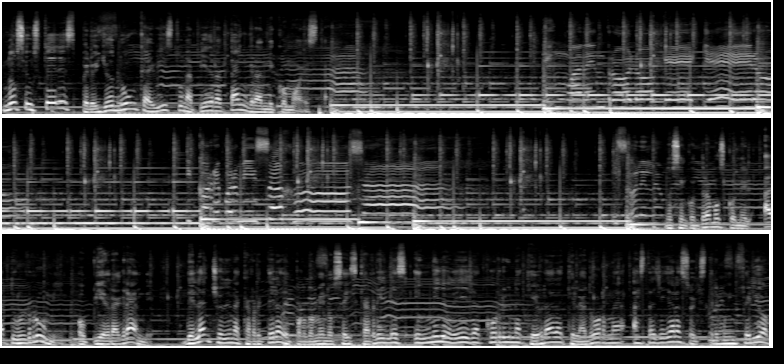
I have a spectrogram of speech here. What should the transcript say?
No sé ustedes, pero yo nunca he visto una piedra tan grande como esta. Tengo adentro lo que quiero y corre por mis ojos. ah. El sol en la Nos encontramos con el Atun Rumi o Piedra Grande. Del ancho de una carretera de por lo menos seis carriles, en medio de ella corre una quebrada que la adorna hasta llegar a su extremo inferior,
